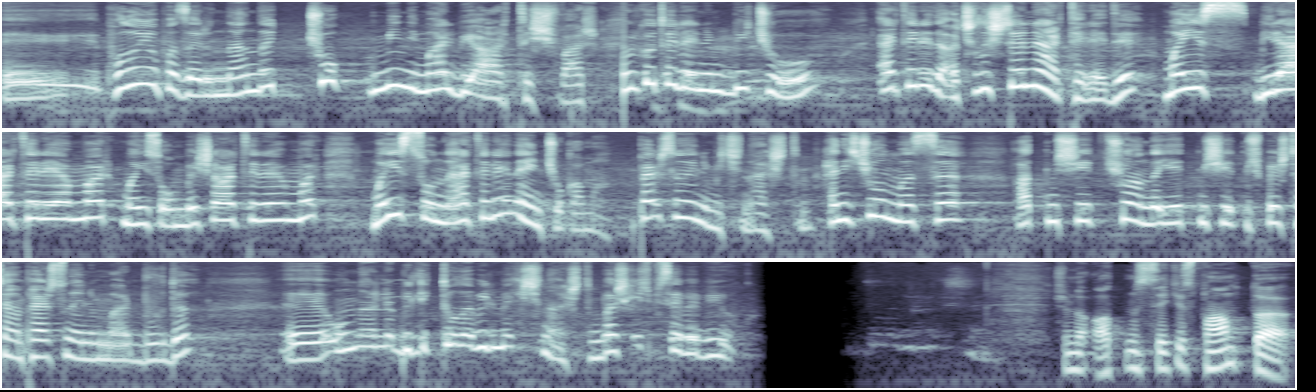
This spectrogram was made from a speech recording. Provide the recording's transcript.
Ee, Polonya pazarından da çok minimal bir artış var. Bölge otellerinin birçoğu erteledi. Açılışlarını erteledi. Mayıs 1'i erteleyen var. Mayıs 15'i erteleyen var. Mayıs sonunu erteleyen en çok ama. Personelim için açtım. Hani hiç olmazsa 67 şu anda 70-75 tane personelim var burada. Ee, onlarla birlikte olabilmek için açtım. Başka hiçbir sebebi yok. Şimdi 68 pound da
